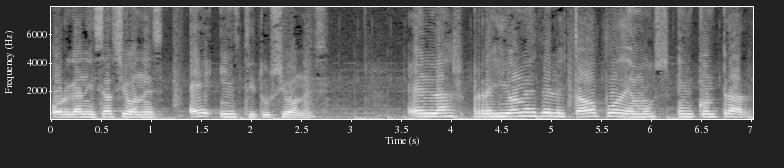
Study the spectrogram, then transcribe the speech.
organizaciones e instituciones. En las regiones del Estado podemos encontrar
